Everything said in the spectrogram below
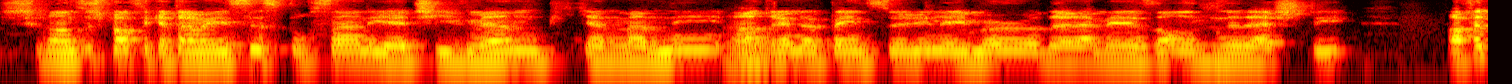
je suis rendu, je pense, à 86% des achievements, puis qui a m'amené en Mm. train de peinturer les murs de la maison que je venais d'acheter. En fait,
